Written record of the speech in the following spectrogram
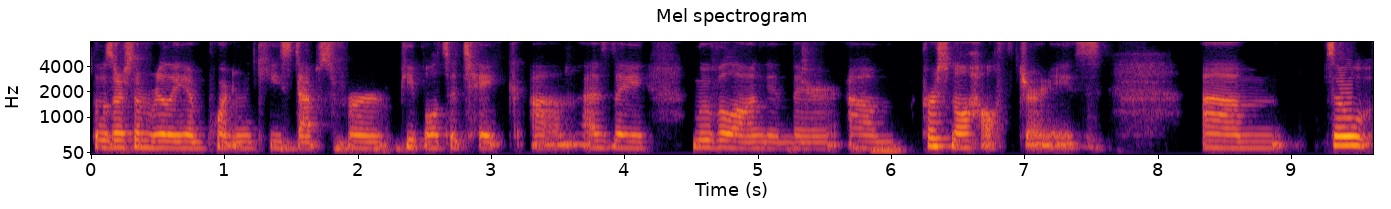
those are some really important key steps for people to take um, as they move along in their um, personal health journeys. So,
